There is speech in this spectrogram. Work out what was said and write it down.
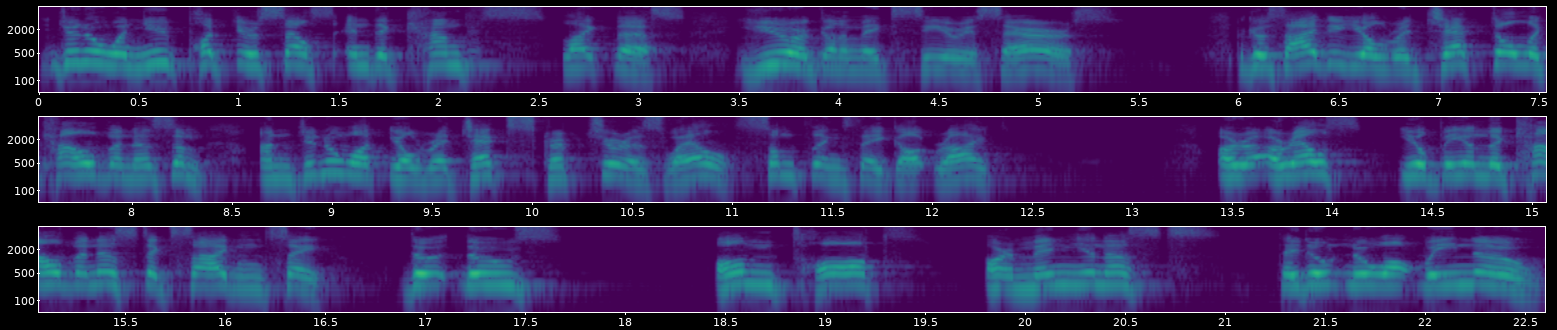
You know, when you put yourselves into camps like this, you are going to make serious errors. Because either you'll reject all the Calvinism, and you know what? You'll reject Scripture as well. Some things they got right. Or, or else you'll be on the Calvinistic side and say, those untaught Arminianists, they don't know what we know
